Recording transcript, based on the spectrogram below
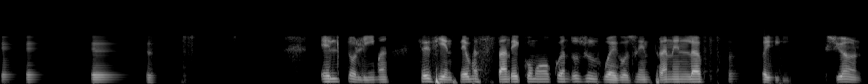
que el Tolima se siente bastante cómodo cuando sus juegos entran en la fricción.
